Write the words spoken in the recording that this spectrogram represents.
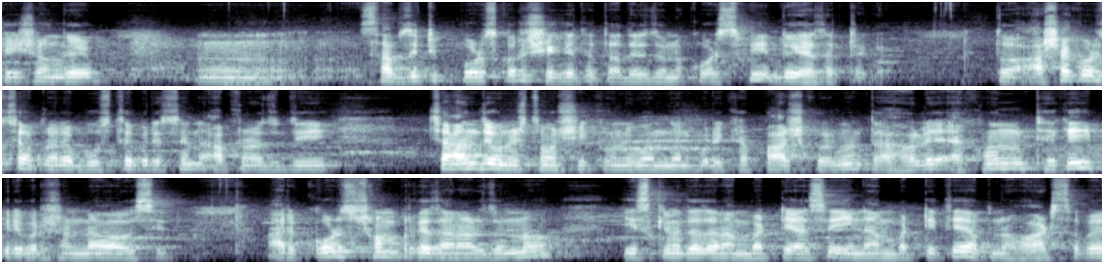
সেই সঙ্গে সাবজেক্টিভ কোর্স করে, সেক্ষেত্রে তাদের জন্য কোর্স ফি দুই হাজার টাকা। তো আশা করছি আপনারা বুঝতে পেরেছেন। আপনারা যদি চান যে উনিশতম শিক্ষক নিবন্ধন পরীক্ষা পাশ করবেন, তাহলে এখন থেকেই প্রিপারেশন নেওয়া উচিত। আর কোর্স সম্পর্কে জানার জন্য স্ক্রিনে দাদা নাম্বারটি আছে, এই নাম্বারটিতে আপনার হোয়াটসঅ্যাপে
